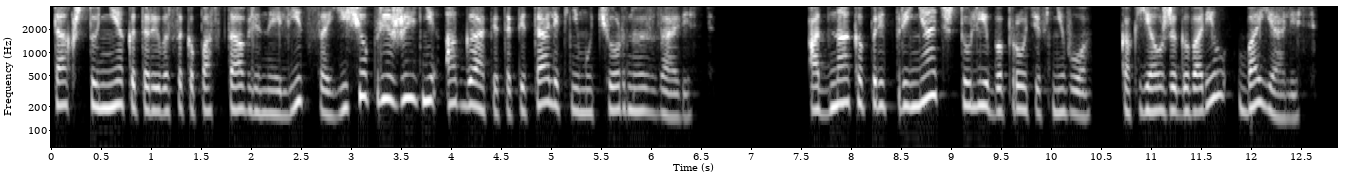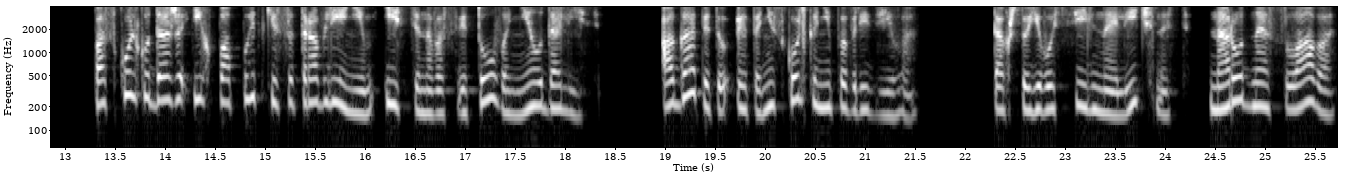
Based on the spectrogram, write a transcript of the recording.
Так что некоторые высокопоставленные лица еще при жизни Агапита питали к нему черную зависть. Однако предпринять что-либо против него, как я уже говорил, боялись, поскольку даже их попытки с отравлением истинного святого не удались. Агапиту это нисколько не повредило. Так что его сильная личность, народная слава,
